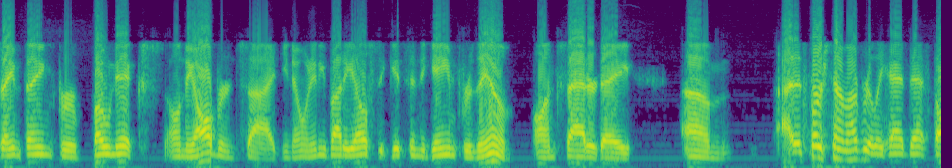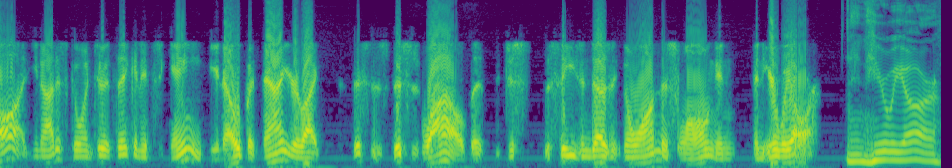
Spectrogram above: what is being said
Same thing for Bo Nix on the Auburn side, you know, and anybody else that gets in the game for them on Saturday um, I, the first time I've really had that thought. You know, I just go into it thinking it's a game. You know, but now you're like, this is this is wild that just the season doesn't go on this long, and and here we are. And here we are.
